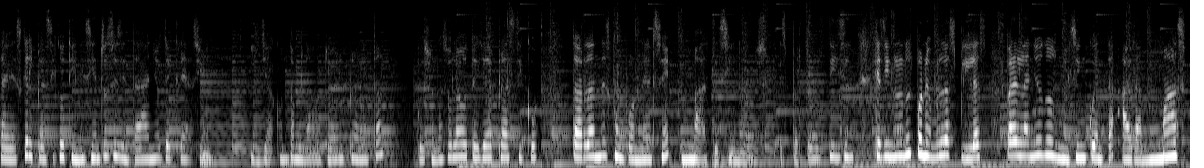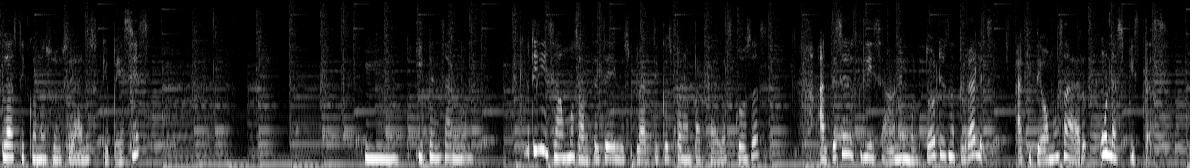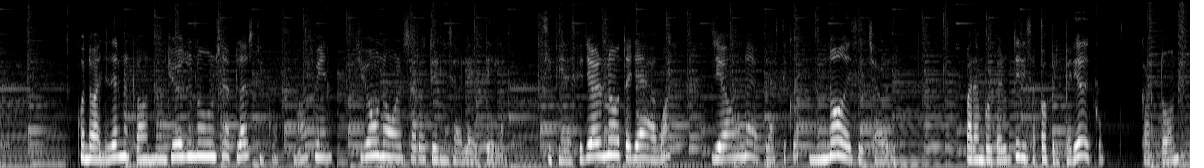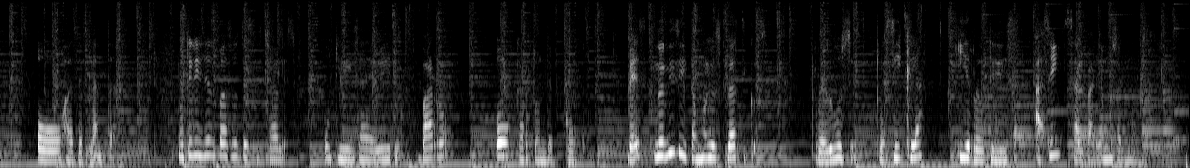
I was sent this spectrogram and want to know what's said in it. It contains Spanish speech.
¿Sabías que el plástico tiene 160 años de creación y ya ha contaminado todo el planeta? Pues una sola botella de plástico tarda en descomponerse más de 100 años. Expertos dicen que si no nos ponemos las pilas, para el año 2050 habrá más plástico en los océanos que peces. Mm, y pensando, ¿qué utilizábamos antes de los plásticos para empacar las cosas? Antes se utilizaban envoltorios naturales. Aquí te vamos a dar unas pistas. Cuando vayas al mercado no lleves una bolsa de plástico, más bien lleva una bolsa reutilizable de tela. Si tienes que llevar una botella de agua, lleva una de plástico no desechable. Para envolver utiliza papel periódico, cartón o hojas de plantas. No utilices vasos desechables, utiliza de vidrio, barro o cartón de coco. ¿Ves? No necesitamos los plásticos. Reduce, recicla y reutiliza. Así salvaremos al mundo.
